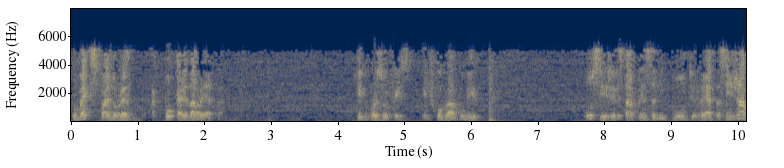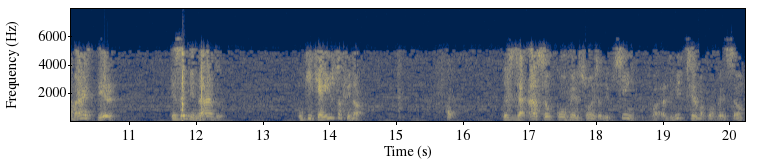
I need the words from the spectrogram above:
Como é que se faz o resto, a porcaria da reta? O que, que o professor fez? Ele ficou bravo comigo. Ou seja, ele estava pensando em ponto e reta sem jamais ter examinado o que, que é isso afinal. Então, dizem, ah, são convenções. Eu digo, sim, admito que seja uma convenção,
